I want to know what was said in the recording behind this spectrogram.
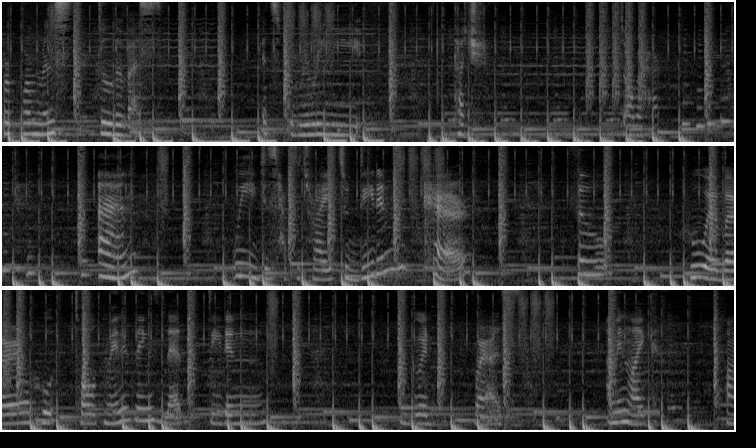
performance to live us it's really touch to our heart and we just have to try to didn't care to whoever who told many things that didn't good for us. I mean, like, um,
